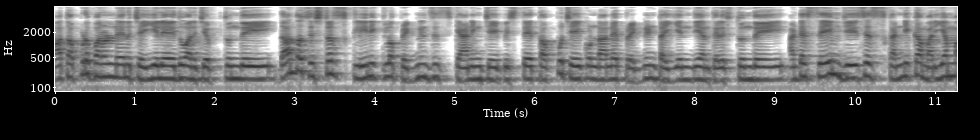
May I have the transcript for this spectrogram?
ఆ తప్పుడు పనులు నేను చెయ్యలేదు అని చెప్తుంది. దాంతో సిస్టర్స్ క్లినిక్లో ప్రెగ్నెన్సీ స్కానింగ్ చేపిస్తే తప్పు చేయకుండానే ప్రెగ్నెంట్ అయ్యింది అని తెలుస్తుంది. అంటే సేమ్ జీసస్ కన్నిక మరియమ్మ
